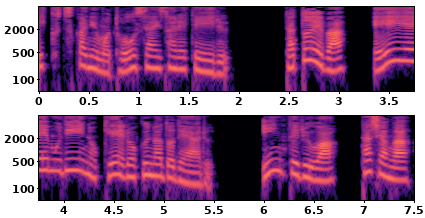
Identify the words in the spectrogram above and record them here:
いくつかにも搭載されている。例えば、AMD の K6 などである。インテルは他社が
